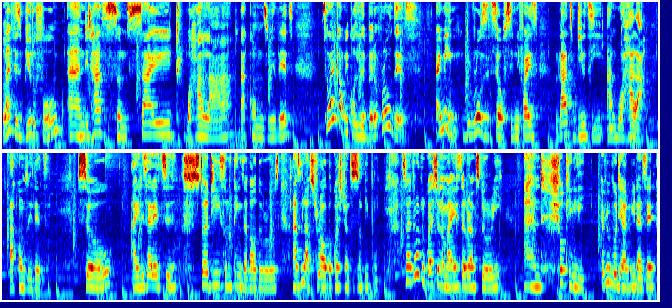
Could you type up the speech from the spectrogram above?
life is beautiful and it has some side wahala that comes with it. So why can't we call it a bed of roses? I mean, the rose itself signifies that beauty and wahala that comes with it. So I decided to study some things about the rose as well as throw out the question to some people. So I threw the question on my Instagram story, and shockingly, everybody agreed and said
